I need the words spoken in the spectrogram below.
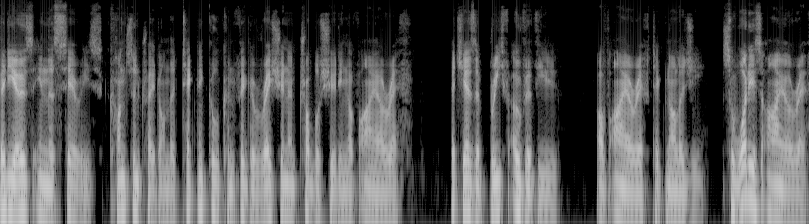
Videos in this series concentrate on the technical configuration and troubleshooting of IRF, but here's a brief overview of IRF technology. So what is IRF?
